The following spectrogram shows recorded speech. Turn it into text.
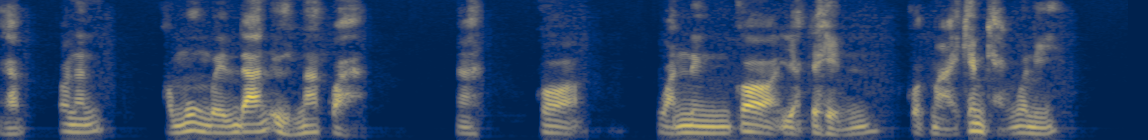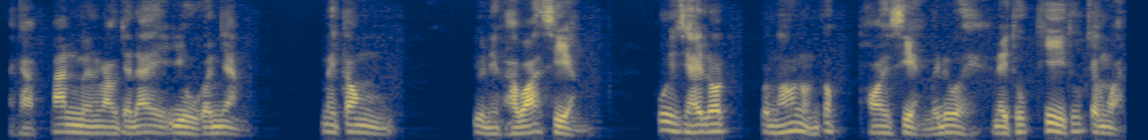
นะครับ เพราะฉะนั้นเขามุ่งไปด้านอื่นมากกว่านะก็ วันหนึ่งก็อยากจะเห็นกฎหมายเข้มแข็งกว่านี้นะครับ บ้านเมืองเราจะได้อยู่กันอย่าง ไม่ต้องอยู่ในภาวะเสี่ยง ผู้ที่ใช้รถบนท้องถนนก็พลอยเสี่ยงไปด้วย ในทุกที่ทุกจังหวัด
